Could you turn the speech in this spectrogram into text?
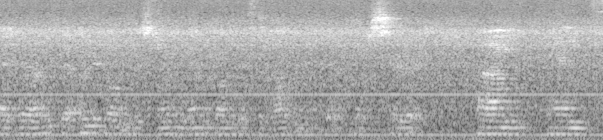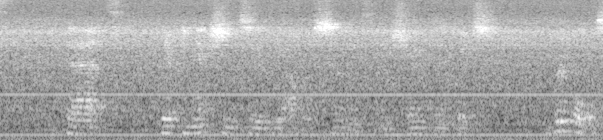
that they're, they're undergoing this journey, they're undergoing this development of their, their spirit, um, and that their connection to the opportunities and strengthened, which ripples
